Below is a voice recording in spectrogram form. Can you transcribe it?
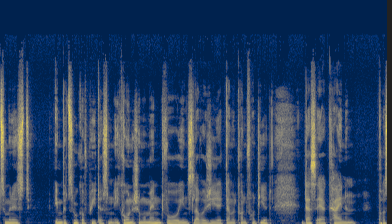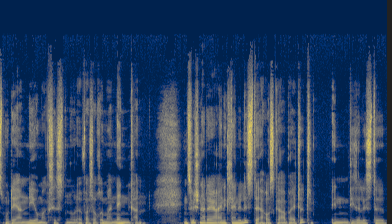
zumindest in Bezug auf Peterson ikonische Moment, wo ihn Slavoj Žižek damit konfrontiert, dass er keinen postmodernen Neomarxisten oder was auch immer nennen kann. Inzwischen hat er ja eine kleine Liste ausgearbeitet. In dieser Liste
